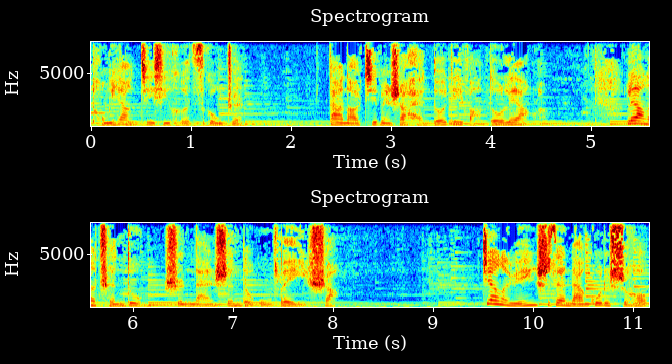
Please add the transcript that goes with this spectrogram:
同样进行核磁共振，大脑基本上很多地方都亮了，亮的程度是男生的五倍以上。这样的原因是在难过的时候，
